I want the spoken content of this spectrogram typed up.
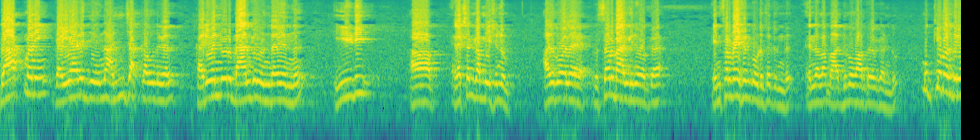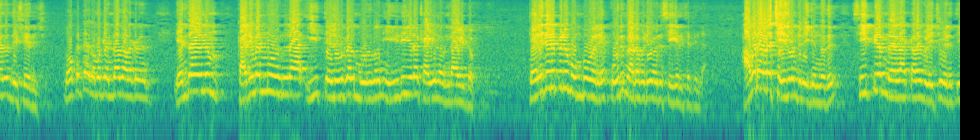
ബ്ലാക്ക് മണി കൈകാര്യം ചെയ്യുന്ന അഞ്ച് അക്കൗണ്ടുകൾ കരുവന്നൂർ ബാങ്കിൽ ഉണ്ട് എന്ന് ഇ ഡി ഇലക്ഷൻ കമ്മീഷനും അതുപോലെ റിസർവ് ബാങ്കിനും ഒക്കെ ഇൻഫർമേഷൻ കൊടുത്തിട്ടുണ്ട്. എന്നുള്ള മാധ്യമ വാർത്തകൾ കണ്ടു. മുഖ്യമന്ത്രി അത് നിഷേധിച്ചു. നോക്കട്ടെ നമുക്ക് എന്താ നടക്കുന്നത്? എന്തായാലും കരുവന്നൂരിലെ ഈ തെളിവുകൾ മുഴുവൻ ഇ ഡിയുടെ കയ്യിലുണ്ടായിട്ടും തെരഞ്ഞെടുപ്പിന് മുമ്പ് വരെ ഒരു നടപടി അവർ സ്വീകരിച്ചിട്ടില്ല. അവരവിടെ ചെയ്തുകൊണ്ടിരിക്കുന്നത് സി പി എം നേതാക്കളെ വിളിച്ചു വരുത്തി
